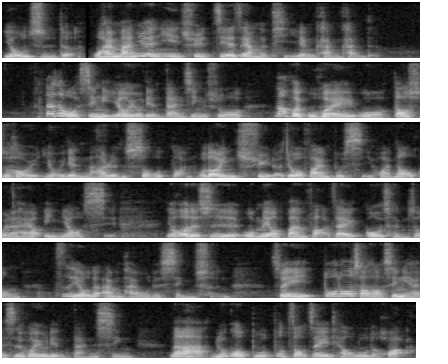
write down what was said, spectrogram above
优质的，我还蛮愿意去接这样的体验看看的。但是我心里又有点担心说，那会不会我到时候有一点拿人手短？我都已经去了，结果发现不喜欢，那我回来还要硬要写，又或者是我没有办法在过程中自由地安排我的行程，所以多多少少心里还是会有点担心。那如果不不走这一条路的话，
